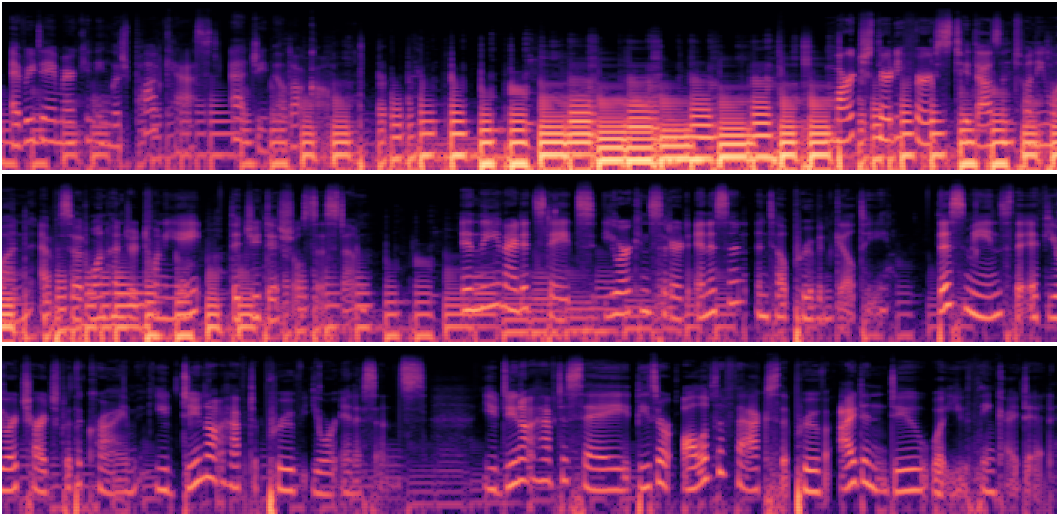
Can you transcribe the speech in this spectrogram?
everydayamericanenglishpodcast at gmail.com. March 31st, 2021, episode 128 The Judicial System. In the United States, you are considered innocent until proven guilty. This means that if you are charged with a crime, you do not have to prove your innocence. You do not have to say, These are all of the facts that prove I didn't do what you think I did.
